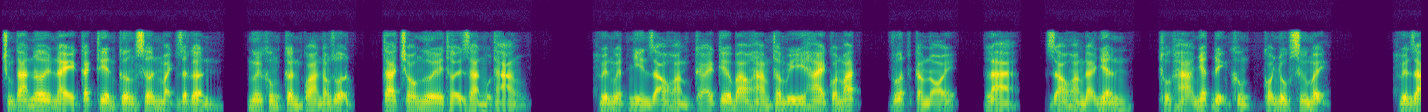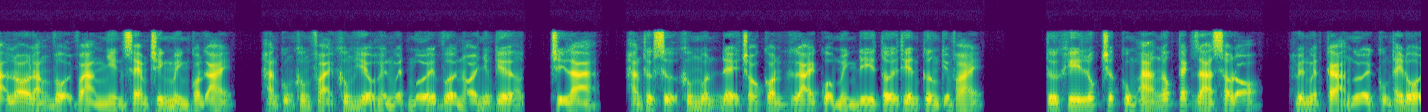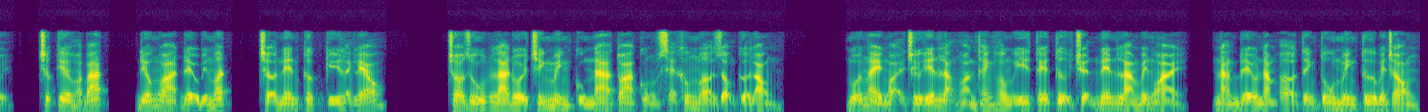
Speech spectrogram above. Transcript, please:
Chúng ta nơi này cách thiên cương sơn mạch rất gần, ngươi không cần quá nóng ruột, ta cho ngươi thời gian một tháng. Huyền Nguyệt nhìn giáo hoàng cái kia bao hàm thâm ý hai con mắt, vớt cằm nói, là, giáo hoàng đại nhân, thuộc hạ nhất định không có nhục sứ mệnh. Huyền dạ lo lắng vội vàng nhìn xem chính mình con gái, hắn cũng không phải không hiểu huyền nguyệt mới vừa nói những kia, chỉ là, hắn thực sự không muốn để cho con gái của mình đi tới thiên cương kiếm phái. Từ khi lúc trước cùng A ngốc tách ra sau đó, huyền nguyệt cả người cũng thay đổi, trước kia hoa bát, điêu ngoa đều biến mất, trở nên cực kỳ lạnh lẽo. Cho dù là đối chính mình cùng na toa cũng sẽ không mở rộng cửa lòng. Mỗi ngày ngoại trừ yên lặng hoàn thành hồng y tế tự chuyện nên làm bên ngoài, nàng đều nằm ở tĩnh tu minh tư bên trong.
